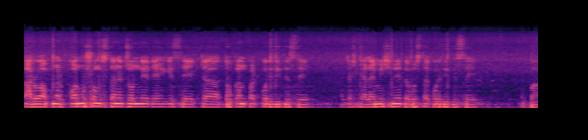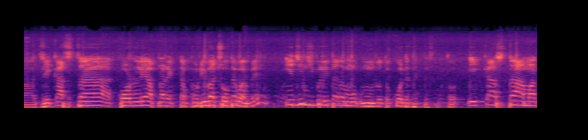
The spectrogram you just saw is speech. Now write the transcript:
কারও আপনার কর্মসংস্থানের জন্য দেখা গেছে, একটা দোকানপাট করে দিতেছে, একটা সেলাই মেশিনের ব্যবস্থা করে দিতেছে, বা যে কাজটা করলে আপনার একটা পরিবার চলতে পারবে, এই জিনিসগুলি তারা মূলত করে থাকতেছে। তো এই কাজটা আমার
